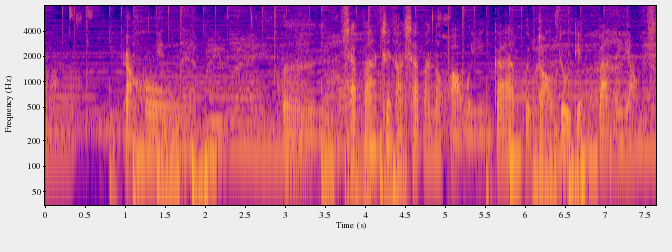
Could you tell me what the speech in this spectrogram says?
嗯。然后，嗯，下班正常下班的话，我应该会到六点半的样子，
